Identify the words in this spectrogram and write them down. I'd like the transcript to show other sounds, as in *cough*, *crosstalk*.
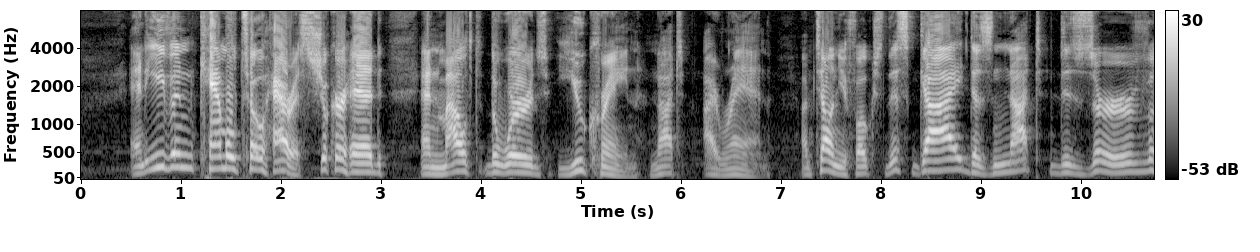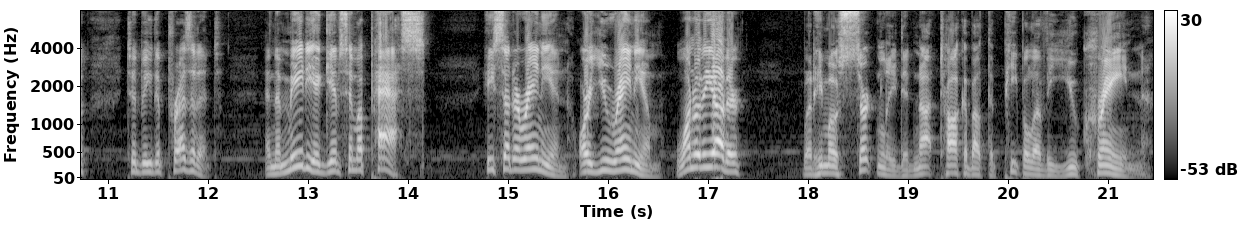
And even Camel Toe Harris shook her head and mouthed the words Ukraine, not Iran. I'm telling you, folks, this guy does not deserve to be the president. And the media gives him a pass. He said Iranian or uranium, one or the other. But he most certainly did not talk about the people of the Ukraine.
